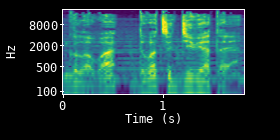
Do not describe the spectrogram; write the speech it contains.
Глава 29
